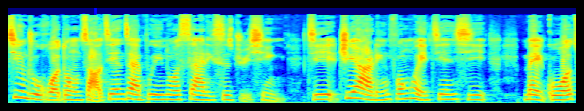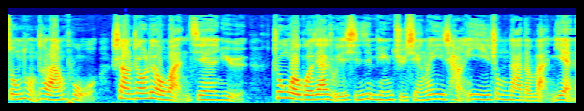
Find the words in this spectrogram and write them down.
庆祝活动早间在布宜诺斯艾利斯举行，即 G20 峰会间隙，美国总统特朗普上周六晚间与。中国国家主席习近平举行了一场意义重大的晚宴，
